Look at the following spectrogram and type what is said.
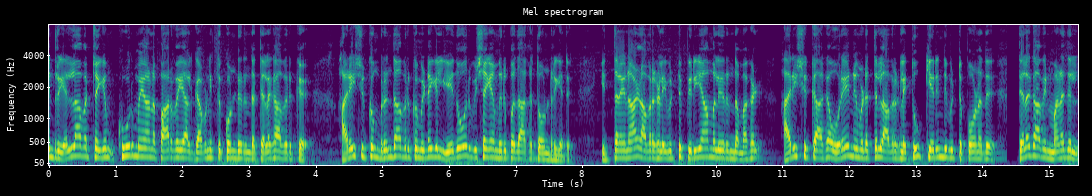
என்று எல்லாவற்றையும் கூர்மையான பார்வையால் கவனித்துக் கொண்டிருந்த திலகாவிற்கு ஹரிஷுக்கும் பிருந்தாவிற்கும் இடையில் ஏதோ ஒரு விஷயம் இருப்பதாக தோன்றியது. இத்தனை நாள் அவர்களை விட்டு பிரியாமல் இருந்த மகள் ஹரிஷுக்காக ஒரே நிமிடத்தில் அவர்களை தூக்கி எறிந்துவிட்டு போனது திலகாவின் மனதில்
